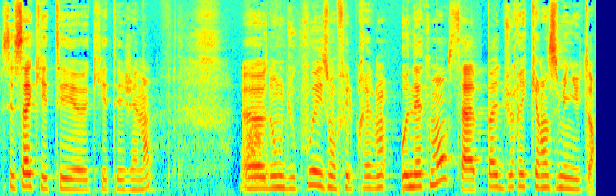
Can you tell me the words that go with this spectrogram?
C'est ça qui était, euh, qui était gênant. Euh, donc, du coup, ils ont fait le prélèvement. Honnêtement, ça n'a pas duré 15 minutes. hein.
